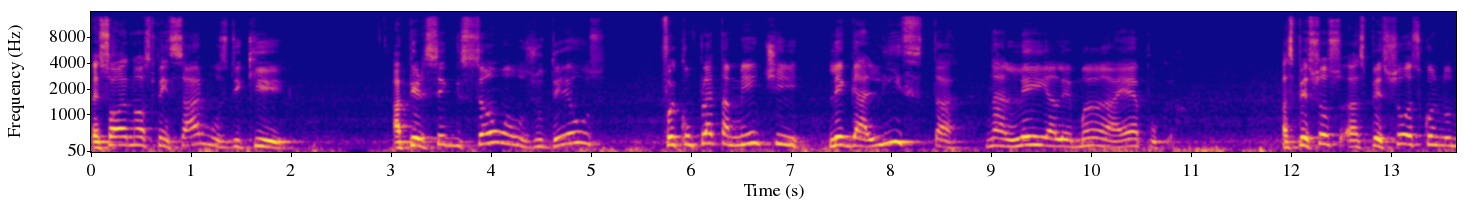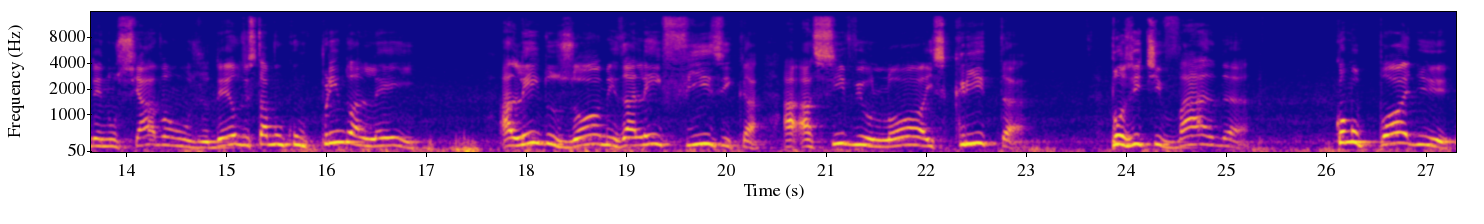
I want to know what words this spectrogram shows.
É só nós pensarmos de que a perseguição aos judeus foi completamente legalista na lei alemã à época. As pessoas, as pessoas quando denunciavam os judeus, estavam cumprindo a lei, a lei dos homens, a lei física, a, a civil law escrita, positivada. Como pode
